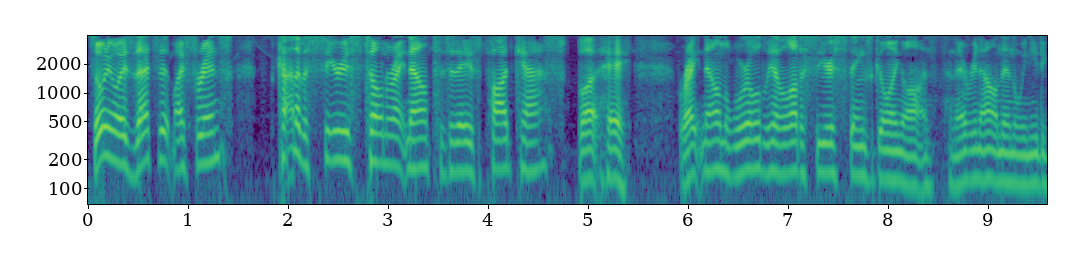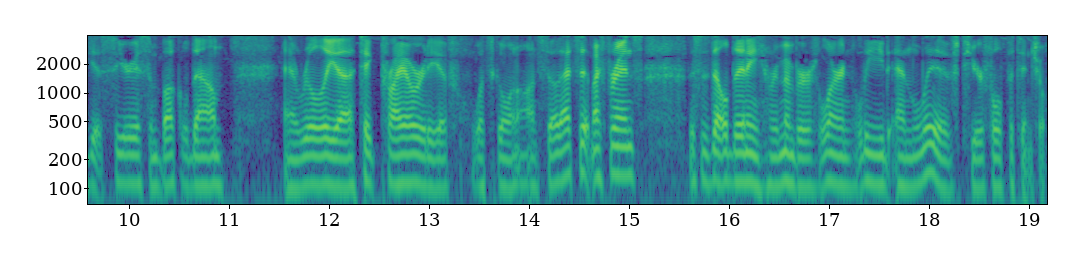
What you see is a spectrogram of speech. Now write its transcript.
So, anyways, that's it, my friends. Kind of a serious tone right now to today's podcast, but hey, right now in the world, we have a lot of serious things going on. And every now and then, we need to get serious and buckle down and really uh, take priority of what's going on. So that's it, my friends. This is Del Denny. Remember, learn, lead, and live to your full potential.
